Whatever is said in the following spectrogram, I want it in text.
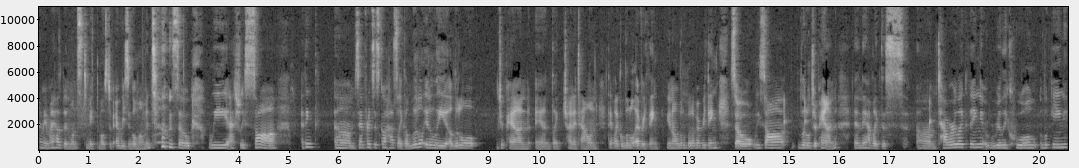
I mean, my husband wants to make the most of every single moment. so, we actually saw, I think um, San Francisco has like a little Italy, a little Japan and like Chinatown. They have like a little everything, you know, a little bit of everything. So we saw Little Japan and they have like this um, tower like thing, really cool looking.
